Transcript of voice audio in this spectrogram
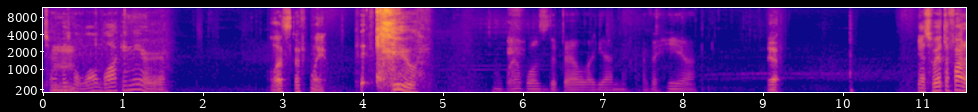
Is there an Hmm. invisible wall blocking me, or? Well, that's definitely. Ew. Where was the bell again? Over here. Yeah, so we have to find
